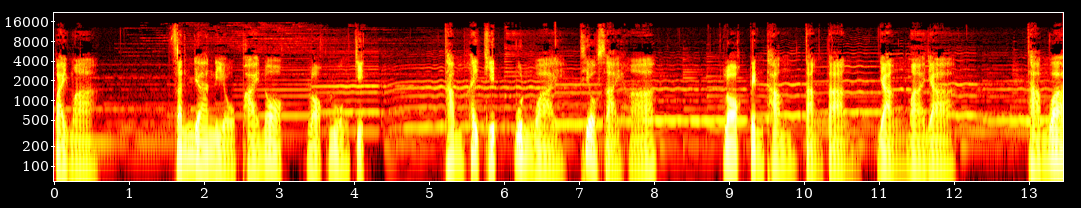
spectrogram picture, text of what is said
ไปมา สัญญาเหนียวภายนอกหลอกลวงจิตทำให้คิดวุ่นวายเที่ยวสายหา หลอกเป็นธรรมต่างๆ อย่างมายา ถามว่า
